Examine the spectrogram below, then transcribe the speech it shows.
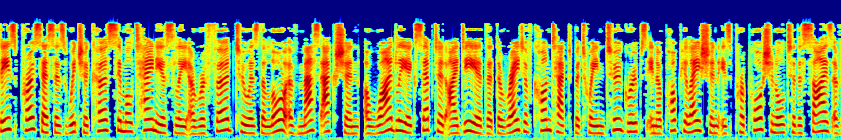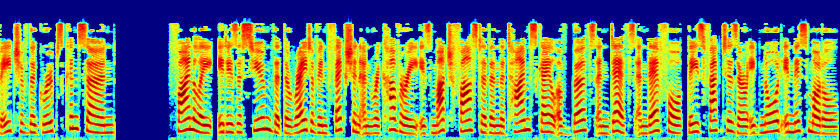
These processes which occur simultaneously are referred to as the law of mass action, a widely accepted idea that the rate of contact between two groups in a population is proportional to the size of each of the groups concerned. Finally, it is assumed that the rate of infection and recovery is much faster than the time scale of births and deaths and therefore, these factors are ignored in this model.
